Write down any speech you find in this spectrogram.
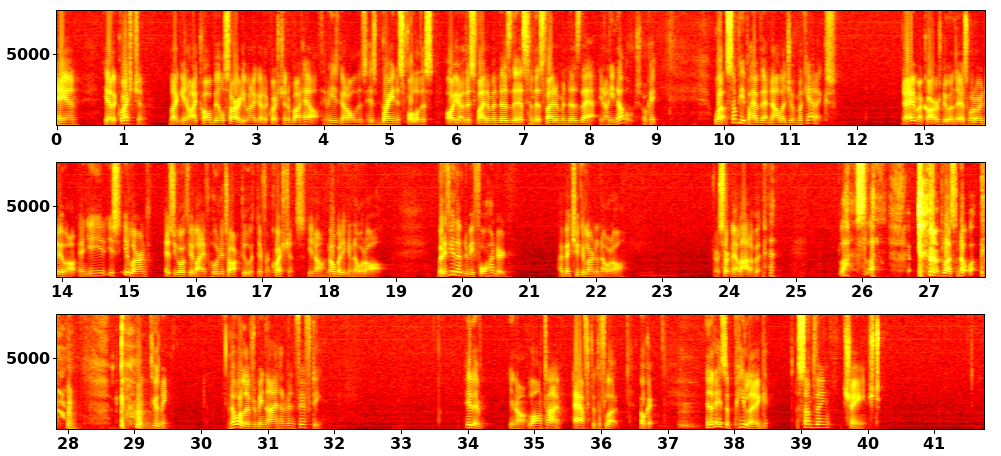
and he had a question. Like, you know, I call Bill Sardi when I got a question about health. You know, he's got all this, his brain is full of this, oh yeah, this vitamin does this and this vitamin does that. You know, he knows, okay? Well, some people have that knowledge of mechanics. Hey, my car's doing this, what do I do? Oh, and you, you, you learn as you go through life who to talk to with different questions. You know, nobody can know it all. But if you live to be 400, I bet you could learn to know it all. Or certainly a lot of it. plus, plus Noah, excuse me, Noah lived to be 950. He lived, you know, a long time after the flood. Okay. In the days of Peleg, something changed.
